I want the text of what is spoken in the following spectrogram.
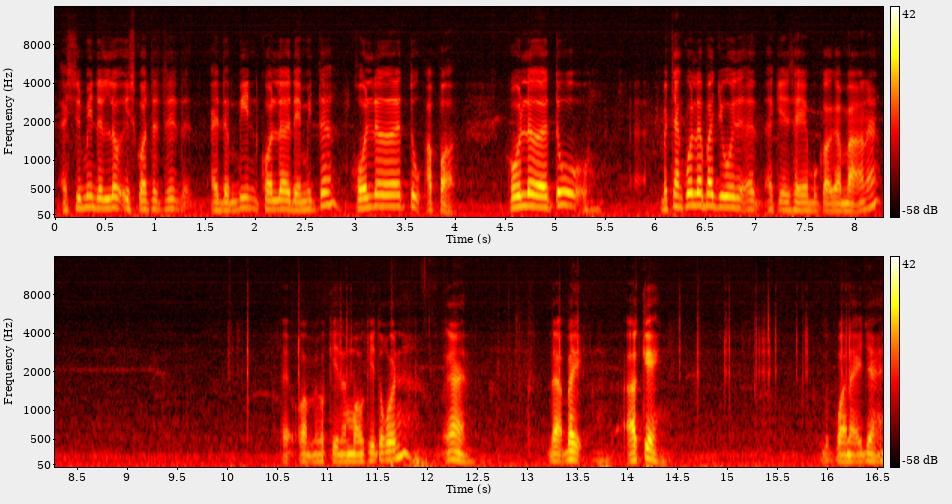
Assuming the load is concentrated at the mean collar diameter. Collar tu apa? Collar tu macam collar baju. Okey, saya buka gambar ni. Eh, oh, makin nama makin turun kan? Tak baik. Okey. Lupa nak ejah.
